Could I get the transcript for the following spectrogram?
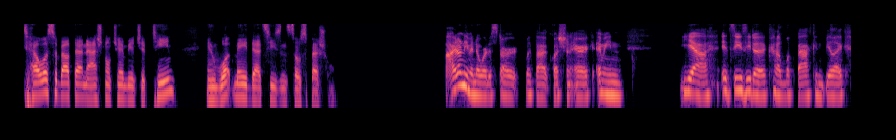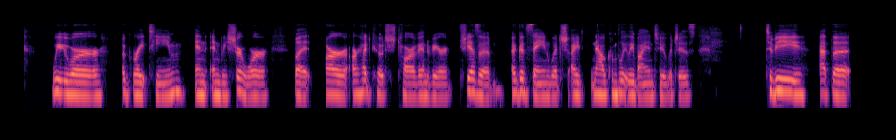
tell us about that national championship team and what made that season so special. I don't even know where to start with that question, Eric. I mean, Yeah, it's easy to kind of look back and be like, we were a great team, and and we sure were. But our our head coach Tara Vanderveer, she has a a good saying which I now completely buy into, which is to be at the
